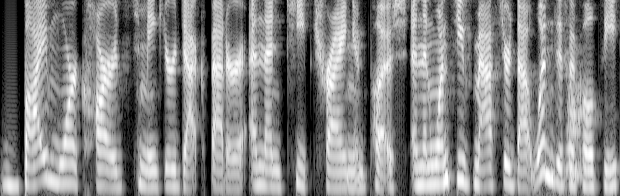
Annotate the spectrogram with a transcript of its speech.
buy more cards to make your deck better, and then keep trying and push. And then once you've mastered that one difficulty,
